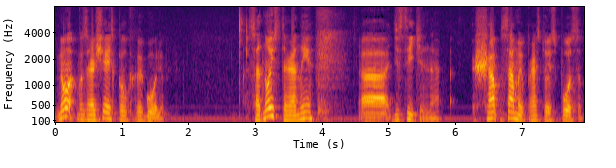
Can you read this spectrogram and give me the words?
Но, возвращаясь к алкоголю. С одной стороны, а, действительно, самый простой способ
